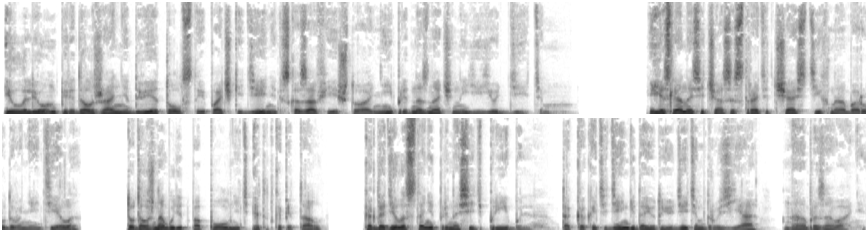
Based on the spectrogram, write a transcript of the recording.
Иллион передал Жанне две толстые пачки денег, сказав ей, что они предназначены ее детям. И если она сейчас истратит часть их на оборудование дела, то должна будет пополнить этот капитал, когда дело станет приносить прибыль, так как эти деньги дают ее детям друзья на образование.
